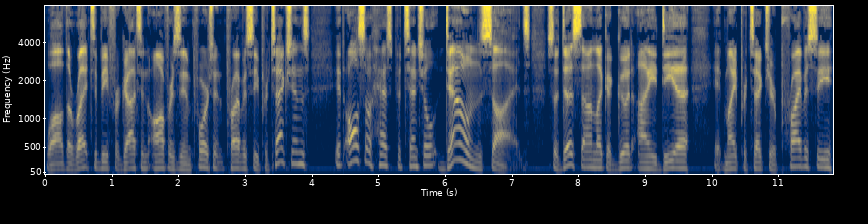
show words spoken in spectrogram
while the right to be forgotten offers important privacy protections, it also has potential downsides. So it does sound like a good idea. It might protect your privacy,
